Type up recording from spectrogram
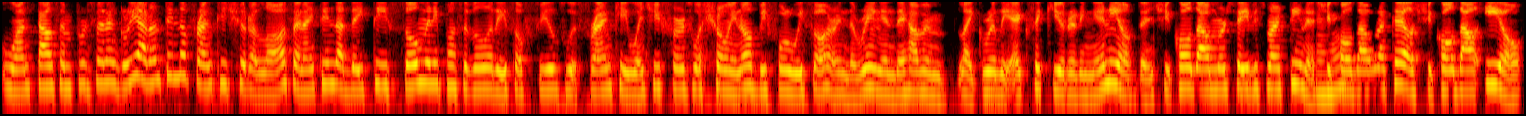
1000% agree. I don't think that Franky should have lost. And I think that they teased so many possibilities of feuds with Franky when she first was showing up before we saw her in the ring. And they haven't like really executed in any of them. She called out Mercedes Martinez. Mm-hmm. She called out Raquel. She called out Io.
